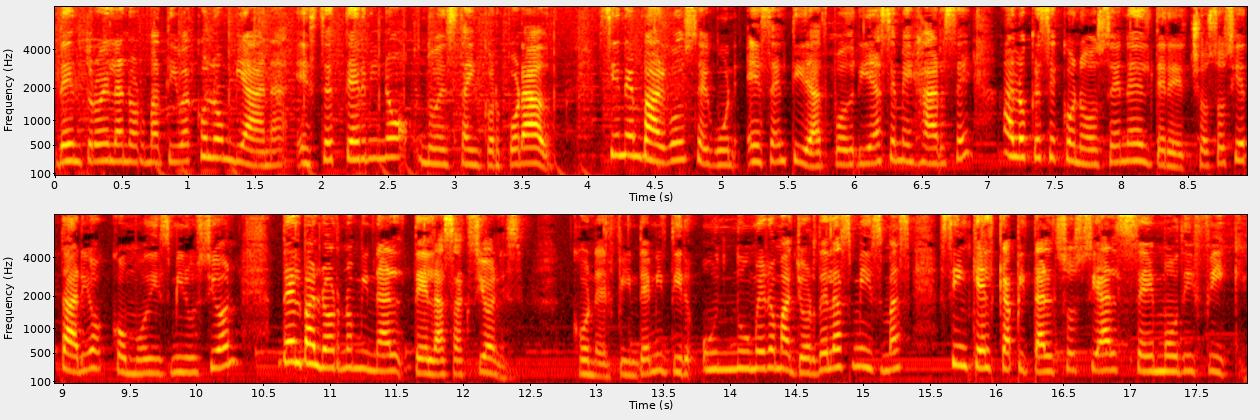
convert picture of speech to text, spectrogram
dentro de la normativa colombiana, este término no está incorporado. Sin embargo, según esa entidad podría asemejarse a lo que se conoce en el derecho societario como disminución del valor nominal de las acciones, con el fin de emitir un número mayor de las mismas sin que el capital social se modifique.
